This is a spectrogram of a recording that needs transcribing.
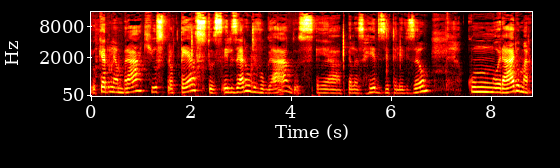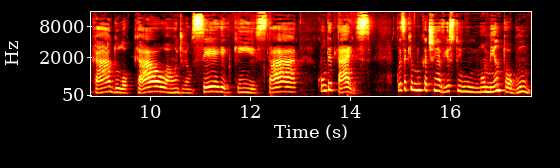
Eu quero lembrar que os protestos eles eram divulgados é, pelas redes de televisão com um horário marcado, local, aonde iam ser, quem ia estar, com detalhes coisa que eu nunca tinha visto em momento algum.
